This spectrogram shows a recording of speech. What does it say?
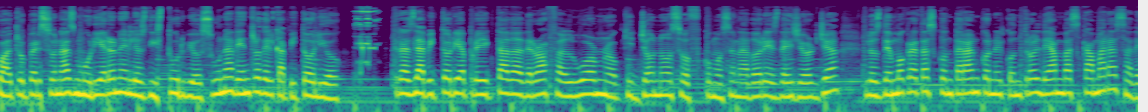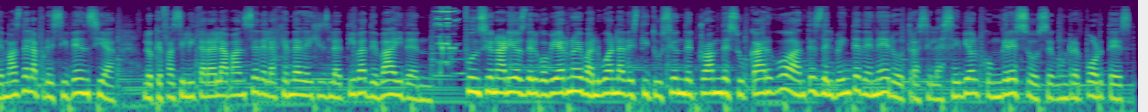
Cuatro personas murieron en los disturbios, una dentro del Capitolio. Tras la victoria proyectada de Raphael Warnock y John Ossoff como senadores de Georgia, los demócratas contarán con el control de ambas cámaras además de la presidencia, lo que facilitará el avance de la agenda legislativa de Biden. Funcionarios del gobierno evalúan la destitución de Trump de su cargo antes del 20 de enero tras el asedio al Congreso, según reportes,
